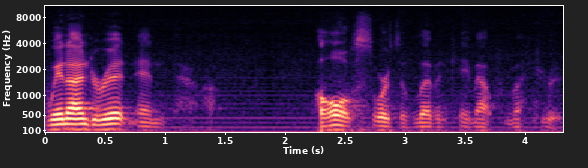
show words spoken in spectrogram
went under it, and all sorts of leaven came out from under it.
